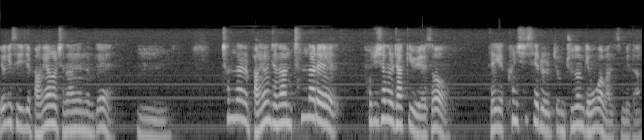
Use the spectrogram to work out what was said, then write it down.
여기서 이제 방향을 전환했는데 음, 첫날 방향 전환 첫날에 포지션을 잡기 위해서 되게 큰 시세를 좀 주는 경우가 많습니다.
